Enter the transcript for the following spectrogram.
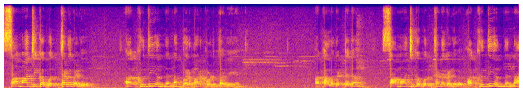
ಸಾಮಾಜಿಕ ಒತ್ತಡಗಳು ಆ ಕೃತಿಯೊಂದನ್ನು ಬರಮಾಡ್ಕೊಳ್ತವೆ ಅಂತ. ಆ ಕಾಲಘಟ್ಟದ ಸಾಮಾಜಿಕ ಒತ್ತಡಗಳು ಆ ಕೃತಿಯೊಂದನ್ನು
